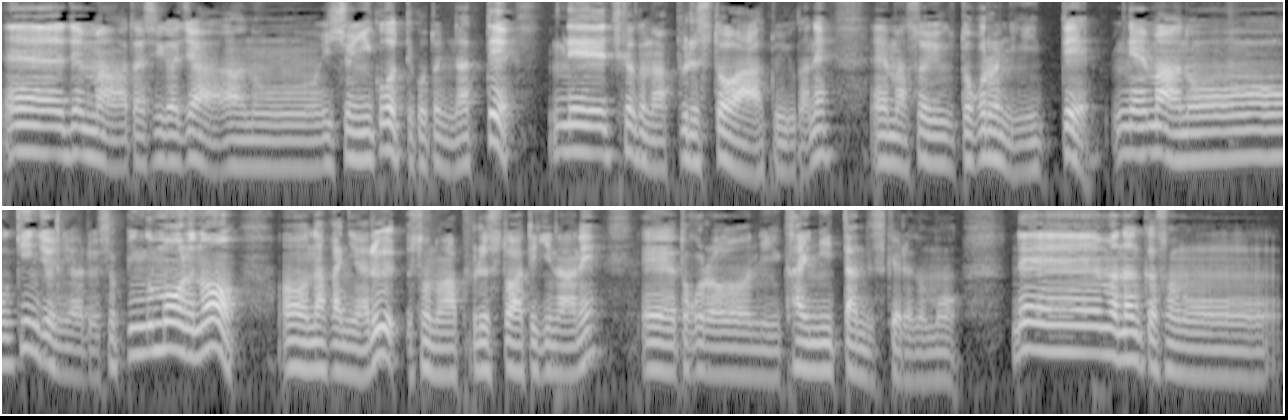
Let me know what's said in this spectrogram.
えー、で、まあ、私がじゃあ、あの一緒に行こうってことになって、で、近くのアップルストアというかね、えーまあそういうところに行って、で、まああのー近所にあるショッピングモールの中にある、そのアップルストア的なね、えーところに買いに行ったんですけれども、で、まあなんかその、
